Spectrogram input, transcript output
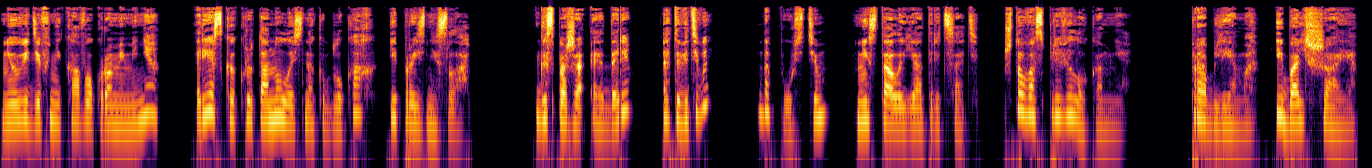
Не увидев никого, кроме меня, резко крутанулась на каблуках и произнесла. «Госпожа Эдери, это ведь вы?» «Допустим», — не стала я отрицать. «Что вас привело ко мне?» «Проблема, и большая.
